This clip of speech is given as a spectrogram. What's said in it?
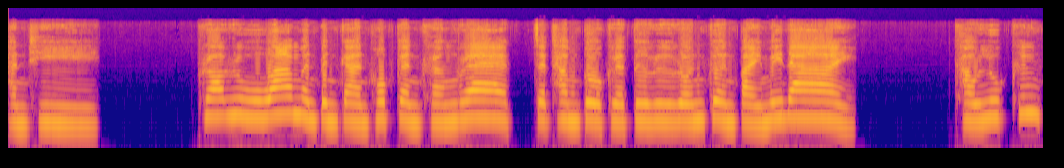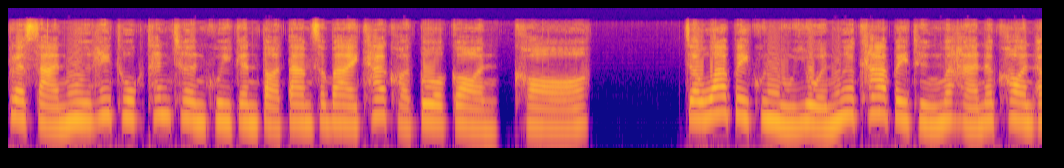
ทันที เพราะรู้ว่ามันเป็นการพบกันครั้งแรก จะทำตัวกระตือรือร้นเกินไปไม่ได้ เขาลุกขึ้นประสานมือให้ทุกท่านเชิญคุยกันต่อตามสบายข้าขอตัวก่อน ขอ จะว่าไปคุณหนูหยวนเมื่อข้าไปถึงมหานครอ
